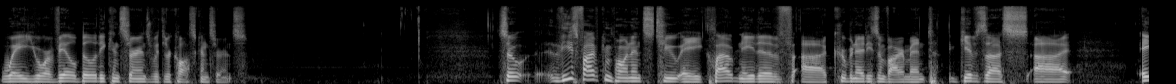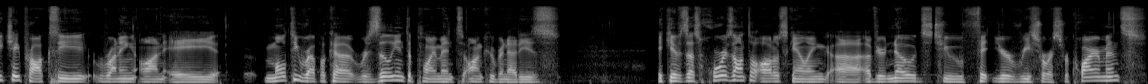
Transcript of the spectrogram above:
weigh your availability concerns with your cost concerns. So these five components to a cloud-native uh, Kubernetes environment gives us uh, HA proxy running on a multi-replica resilient deployment on Kubernetes. It gives us horizontal autoscaling uh, of your nodes to fit your resource requirements.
